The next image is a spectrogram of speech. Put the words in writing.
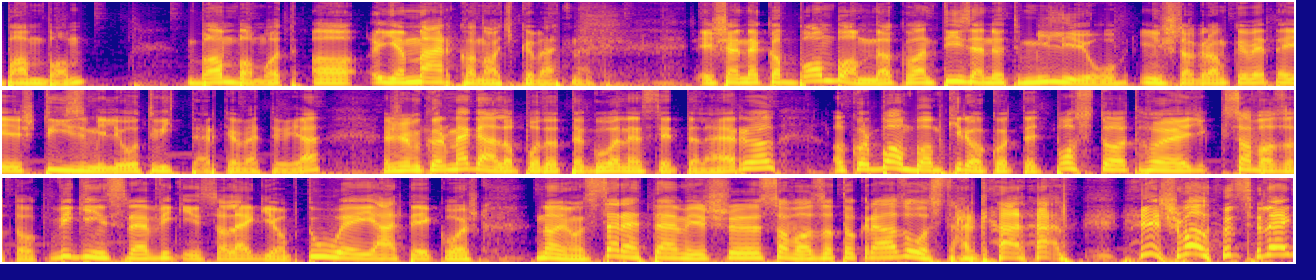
Bambam, Bambamot, a ilyen márka nagykövetnek. És ennek a Bambamnak van 15 millió Instagram követője és 10 millió Twitter követője. És amikor megállapodott a Golden State-tel erről, akkor Bambam kirakott egy posztot, hogy szavazatok Wigginsre, Wiggins a legjobb two játékos, nagyon szeretem, és ö, szavazzatok rá az All-Star gálán. És valószínűleg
